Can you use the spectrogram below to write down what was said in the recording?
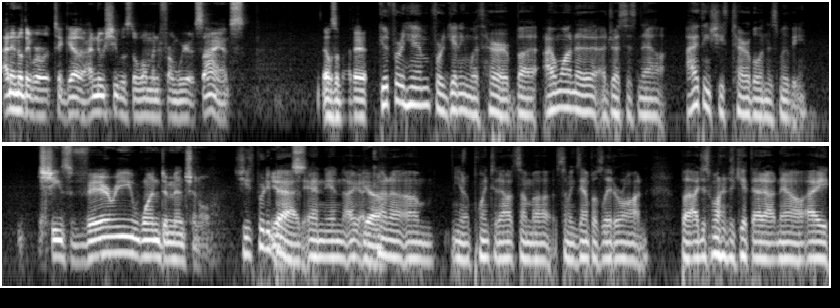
I didn't know they were together. I knew she was the woman from Weird Science. That was about it. Good for him for getting with her, but I want to address this now. I think she's terrible in this movie. She's very one dimensional. She's pretty Yes. bad, and and I, I Yeah. kind of um you know pointed out some uh, some examples later on, but I just wanted to get that out now. I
